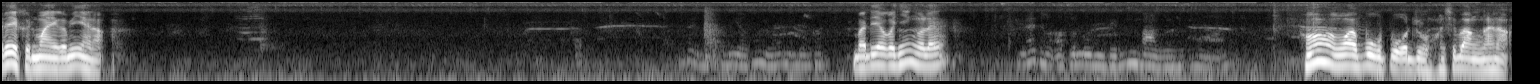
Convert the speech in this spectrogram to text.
เร่ขึ้นใหม่ก็มีหั่นเนาะบาดเดียวก็ยิงเอาแล้วแล้วจะเอาตัวลุมเป็นบังอ๋อว่าปูดปวดอยู่สิบังกันอะ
